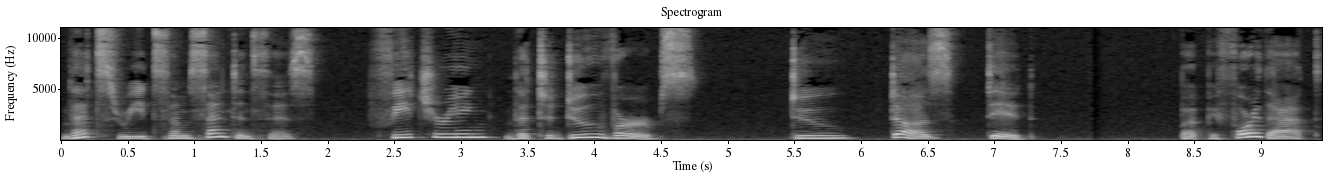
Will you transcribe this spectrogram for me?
Let's read some sentences featuring the to do verbs do, does, did. But before that,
